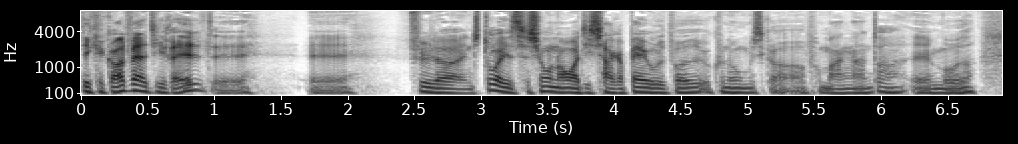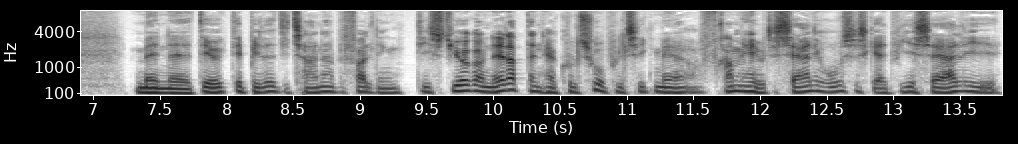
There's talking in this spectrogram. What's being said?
det kan godt være, at de reelt øh, øh, føler en stor irritation over, at de sakker bagud, både økonomisk og på mange andre øh, måder. Men øh, det er jo ikke det billede, de tegner af befolkningen. De styrker netop den her kulturpolitik med at fremhæve det særlige russiske, at vi er særlige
